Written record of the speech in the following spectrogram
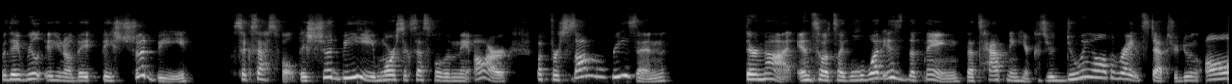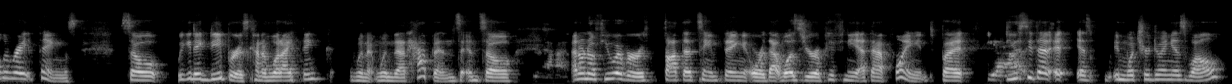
where they really you know they they should be successful. They should be more successful than they are. But for some reason they're not. And so it's like well what is the thing that's happening here? Because you're doing all the right steps you're doing all the right things. So we can dig deeper is kind of what i think when when that happens. And so yeah. i don't know if you ever thought that same thing or that was your epiphany at that point but yeah. do you see that as in what you're doing as well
